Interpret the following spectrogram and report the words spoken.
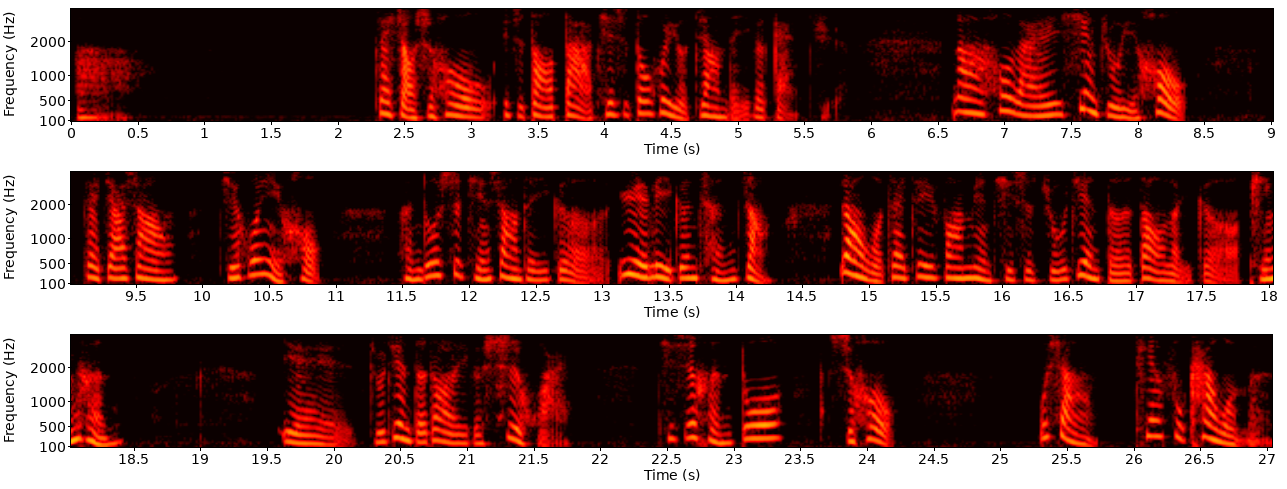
啊、呃，在小时候一直到大，其实都会有这样的一个感觉。那后来信主以后，再加上结婚以后，很多事情上的一个阅历跟成长，让我在这一方面其实逐渐得到了一个平衡，也逐渐得到了一个释怀。其实很多时候，我想天父看我们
